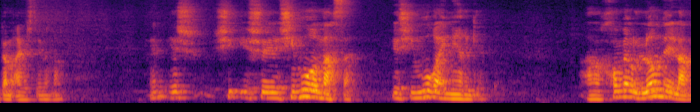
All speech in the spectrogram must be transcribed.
גם איינשטיין אמר. כן? יש, יש שימור המסה, יש שימור האנרגיה. החומר לא נעלם.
